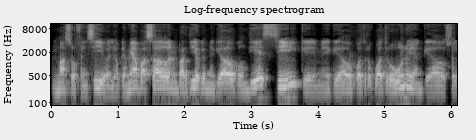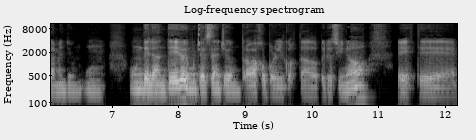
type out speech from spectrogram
más ofensiva. Lo que me ha pasado en partidos que me he quedado con 10, sí, que me he quedado 4-4-1 y han quedado solamente un, delantero y muchas veces han hecho un trabajo por el costado, pero si no, este,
